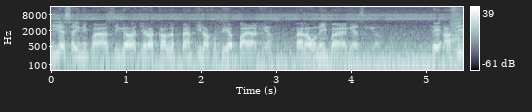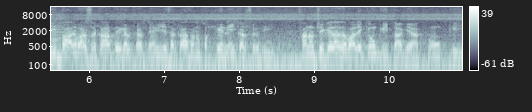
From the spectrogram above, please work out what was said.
ਈਐਸਆਈ ਨਹੀਂ ਪਾਇਆ ਸੀਗਾ, ਜਿਹੜਾ ਕੱਲ 35 ਲੱਖ ਰੁਪਇਆ ਪਾਇਆ ਗਿਆ। ਪਹਿਲਾਂ ਉਹ ਨਹੀਂ ਪਾਇਆ ਗਿਆ ਸੀਗਾ। ਤੇ ਅਸੀਂ ਬਾਰ-ਬਾਰ ਸਰਕਾਰ ਤੇ ਇਹ ਗੱਲ ਕਰਦੇ ਹਾਂ ਵੀ ਜੇ ਸਰਕਾਰ ਸਾਨੂੰ ਪੱਕੇ ਨਹੀਂ ਕਰ ਸਕਦੀ, ਸਾਨੂੰ ਠੇਕੇਦਾਰ ਦੇ ਹਵਾਲੇ ਕਿਉਂ ਕੀਤਾ ਗਿਆ? ਕਿਉਂਕਿ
